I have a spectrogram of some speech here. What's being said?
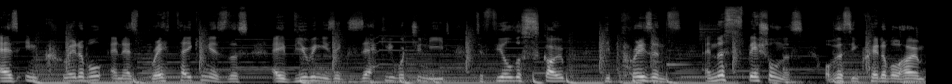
as incredible and as breathtaking as this, a viewing is exactly what you need to feel the scope, the presence, and the specialness of this incredible home.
